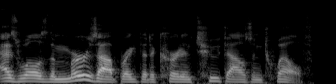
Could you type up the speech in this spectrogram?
as well as the MERS outbreak that occurred in 2012.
